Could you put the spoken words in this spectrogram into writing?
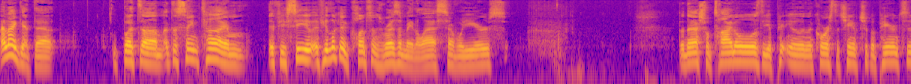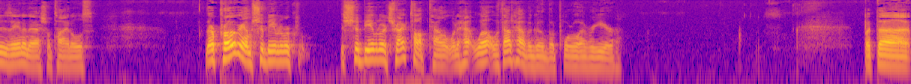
and I get that. But um, at the same time, if you see, if you look at Clemson's resume the last several years, the national titles, the you know, and of course the championship appearances and the national titles their program should be able to should be able to attract top talent well without having to go to the portal every year. But uh,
